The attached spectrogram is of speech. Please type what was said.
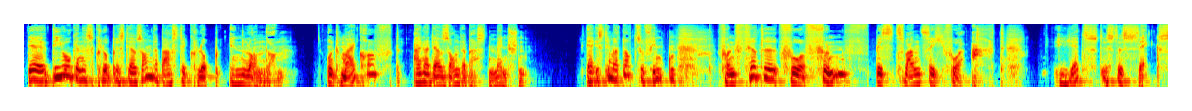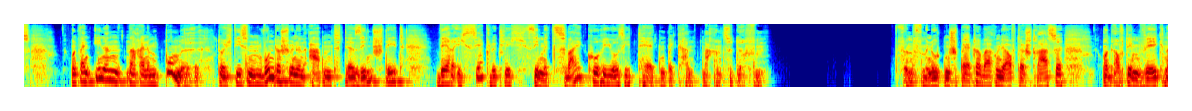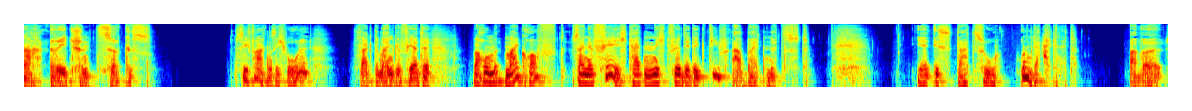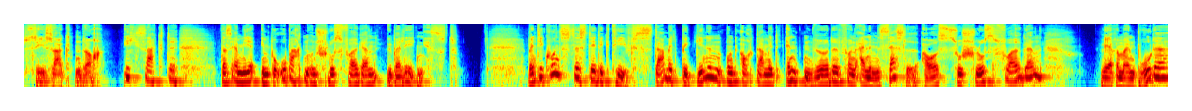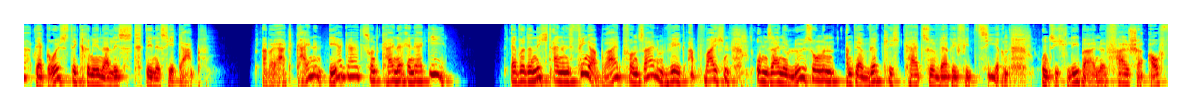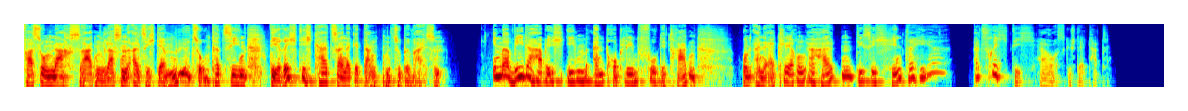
Der Diogenes Club ist der sonderbarste Club in London und Mycroft einer der sonderbarsten Menschen. Er ist immer dort zu finden, von Viertel vor fünf bis zwanzig vor acht. Jetzt ist es sechs, und wenn Ihnen nach einem Bummel durch diesen wunderschönen Abend der Sinn steht, wäre ich sehr glücklich, Sie mit zwei Kuriositäten bekannt machen zu dürfen. Fünf Minuten später waren wir auf der Straße und auf dem Weg nach Regent Circus. Sie fragen sich wohl, sagte mein Gefährte, warum Mycroft seine Fähigkeiten nicht für Detektivarbeit nützt. Er ist dazu ungeeignet. Aber Sie sagten doch, ich sagte, dass er mir im Beobachten und Schlussfolgern überlegen ist. Wenn die Kunst des Detektivs damit beginnen und auch damit enden würde, von einem Sessel aus zu Schlussfolgern, wäre mein Bruder der größte Kriminalist, den es je gab. Aber er hat keinen Ehrgeiz und keine Energie. Er würde nicht einen Fingerbreit von seinem Weg abweichen, um seine Lösungen an der Wirklichkeit zu verifizieren und sich lieber eine falsche Auffassung nachsagen lassen, als sich der Mühe zu unterziehen, die Richtigkeit seiner Gedanken zu beweisen. Immer wieder habe ich ihm ein Problem vorgetragen und eine Erklärung erhalten, die sich hinterher als richtig herausgestellt hat.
